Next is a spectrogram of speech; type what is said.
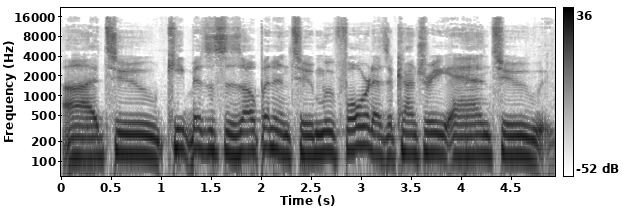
uh, to keep businesses open and to move forward as a country and to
